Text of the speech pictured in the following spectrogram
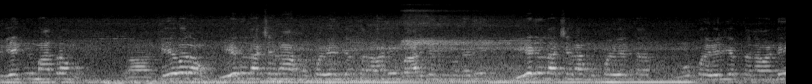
ఈ వెహికల్ మాత్రం కేవలం ఏడు లక్షల ముప్పై వేలు చెప్తున్నామండి. బార్గెనింగ్ ఉన్నది. ఏడు లక్షల ముప్పై వేలు ముప్పై వేలు చెప్తున్నామండి.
